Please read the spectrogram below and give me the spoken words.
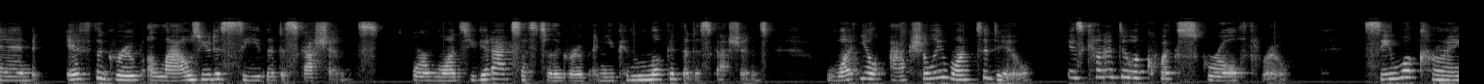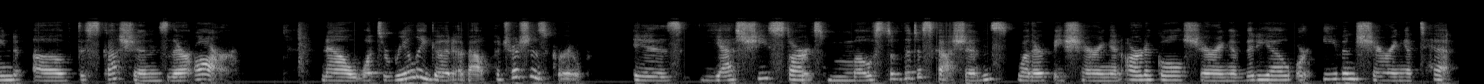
and if the group allows you to see the discussions, or once you get access to the group and you can look at the discussions, what you'll actually want to do is kind of do a quick scroll through. See what kind of discussions there are. Now, what's really good about Patricia's group is, yes, she starts most of the discussions, whether it be sharing an article, sharing a video, or even sharing a tip.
